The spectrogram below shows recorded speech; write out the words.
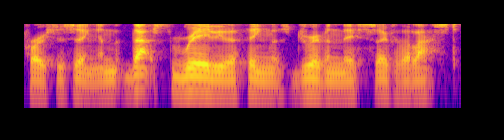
processing, and that's really the thing that's driven this over the last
